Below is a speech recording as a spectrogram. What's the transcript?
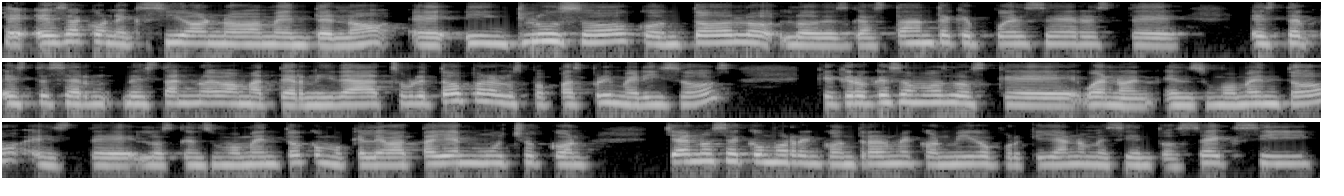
e, esa conexión nuevamente, ¿no? Eh, incluso con todo lo, desgastante que puede ser este, este, este ser, esta nueva maternidad, sobre todo para los papás primerizos, que creo que somos los que, bueno, en, su momento, este, los que en su momento como que le batallan mucho con, ya no sé cómo reencontrarme conmigo porque ya no me siento sexy,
